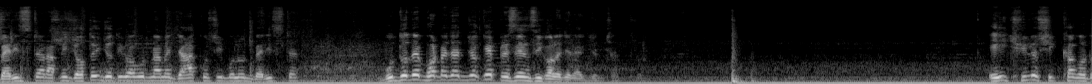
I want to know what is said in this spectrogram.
ব্যারিস্টার। আপনি যতই জ্যোতিবাবুর নামে যা খুশি বলুন, ব্যারিস্টার। বুদ্ধদেব ভট্টাচার্যকে প্রেসিডেন্সি কলেজের একজন ছাত্র। এই ছিল শিক্ষাগত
